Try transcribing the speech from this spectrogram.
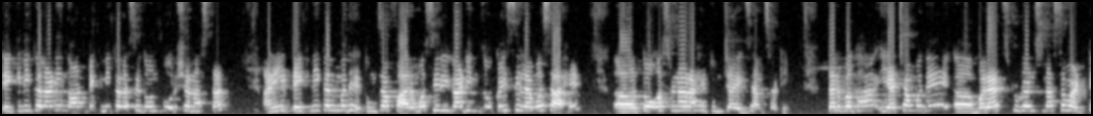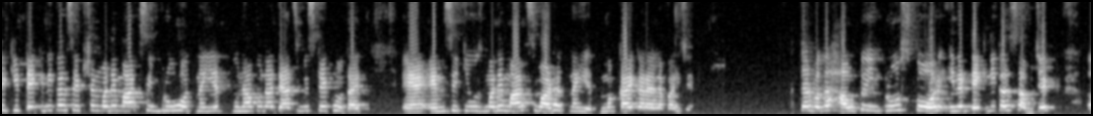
टेक्निकल आणि नॉन टेक्निकल असे दोन पोर्शन असतात. आणि टेक्निकलमध्ये तुमचा फार्मसी रिगार्डिंग जो काही सिलेबस आहे तो असणार आहे तुमच्या एक्झामसाठी तर बघा याच्यामध्ये बऱ्याच स्टुडंट्सना असं वाटतं की टेक्निकल सेक्शनमध्ये मार्क्स इम्प्रूव्ह होत नाहीयेत. पुन्हा पुन्हा त्याच मिस्टेक होत आहेत. एमसीक्यूजमध्ये मार्क्स वाढत नाहीयेत. मग काय करायला पाहिजे? तर बघा how to improve score in a technical subject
